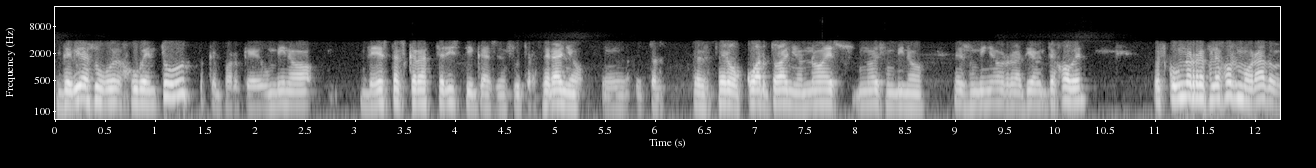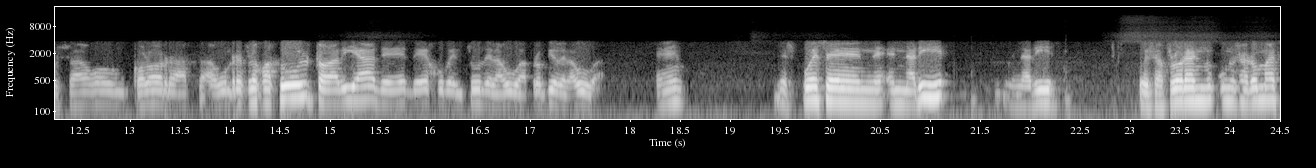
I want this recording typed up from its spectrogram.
debido a su juventud, porque, porque un vino de estas características en su tercer año, tercer o cuarto año, no es, no es un vino, es un vino relativamente joven, pues con unos reflejos morados, algún color, algún reflejo azul todavía de, juventud de la uva, propio de la uva. ¿eh? Después en, en nariz, en nariz, pues afloran unos aromas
